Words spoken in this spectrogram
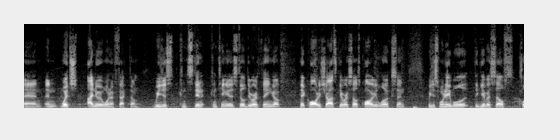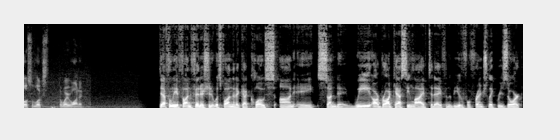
and and which I knew it wouldn't affect them. We just continue to still do our thing of hit quality shots, give ourselves quality looks, and we just weren't able to give ourselves closer looks the way we wanted. Definitely a fun finish, and it was fun that it got close on a Sunday. We are broadcasting live today from the beautiful French Lick Resort.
